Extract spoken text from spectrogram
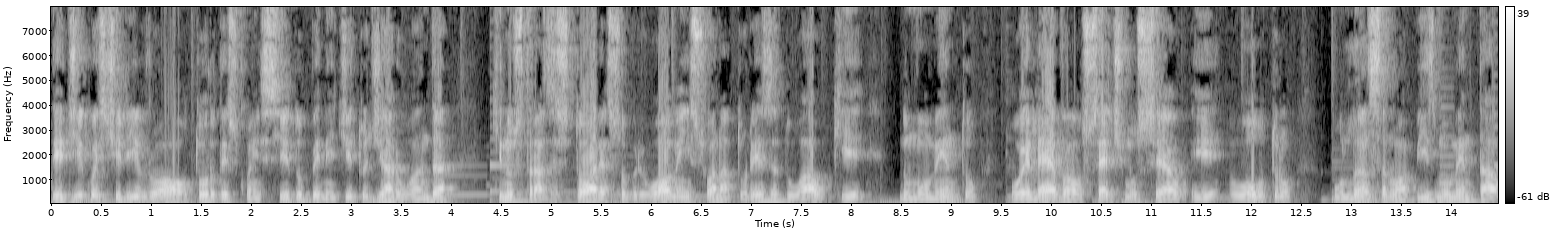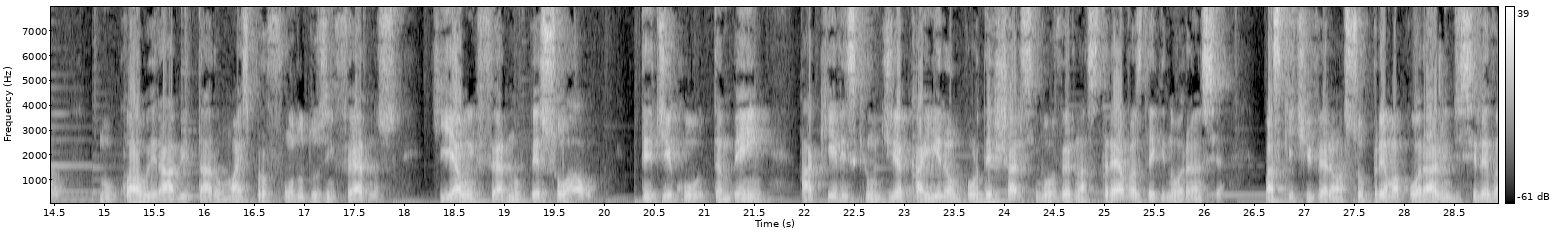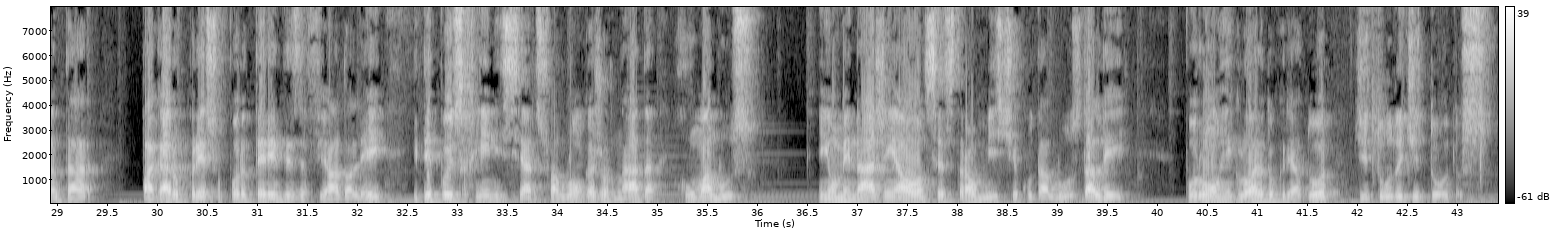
Dedico este livro ao autor desconhecido Benedito de Aruanda, que nos traz histórias sobre o homem e sua natureza dual que, no momento, o eleva ao sétimo céu e, no outro, o lança no abismo mental, no qual irá habitar o mais profundo dos infernos, que é o inferno pessoal. Dedico também àqueles que um dia caíram por deixar-se envolver nas trevas da ignorância, mas que tiveram a suprema coragem de se levantar, pagar o preço por terem desafiado a lei e depois reiniciar sua longa jornada rumo à luz, em homenagem ao ancestral místico da luz da lei, por honra e glória do Criador de tudo e de todos.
